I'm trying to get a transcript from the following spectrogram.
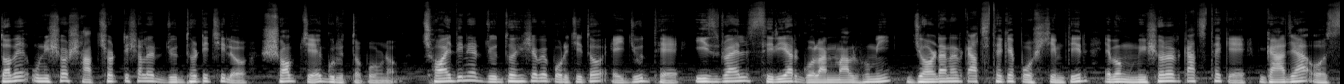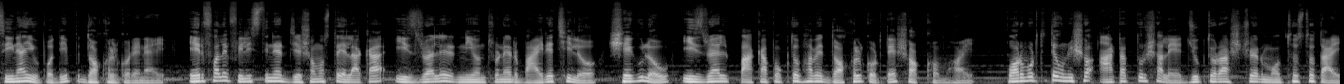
তবে উনিশশো সাতষট্টি সালের যুদ্ধটি ছিল সবচেয়ে গুরুত্বপূর্ণ। ছয় দিনের যুদ্ধ হিসেবে পরিচিত এই যুদ্ধে ইসরায়েল, সিরিয়ার গোলান মালভূমি, জর্ডানের কাছ থেকে পশ্চিম তীর এবং মিশরের কাছ থেকে গাজা ও সিনাই উপদ্বীপ দখল করে নেয়। এর ফলে ফিলিস্তিনের যে সমস্ত এলাকা ইসরায়েলের নিয়ন্ত্রণের বাইরে ছিল, সেগুলোও ইসরায়েল পাকাপোক্তভাবে দখল করতে সক্ষম হয়। পরবর্তীতে উনিশশো আটাত্তর সালে যুক্তরাষ্ট্রের মধ্যস্থতায়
